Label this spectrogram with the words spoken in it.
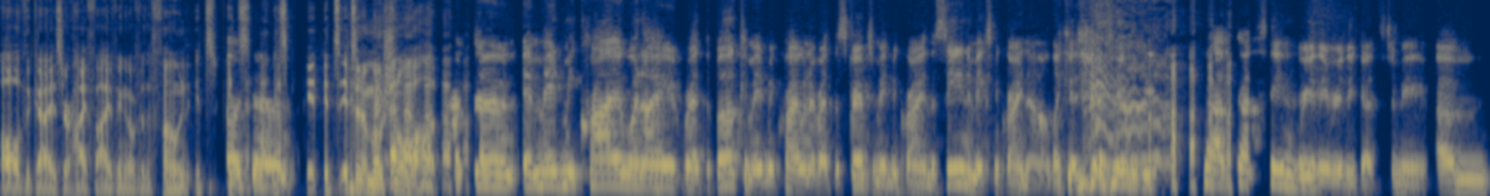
all the guys are high fiving over the phone. It's it's oh, it's, it's, it's an emotional wallop. It made me cry when I read the book. It made me cry when I read the script. It made me cry in the scene. It makes me cry now. Like it, it really, that that scene really really gets to me. Um,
